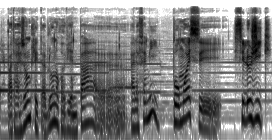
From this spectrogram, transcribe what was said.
Il n'y a pas de raison que les tableaux ne reviennent pas euh, à la famille. Pour moi, c'est logique.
